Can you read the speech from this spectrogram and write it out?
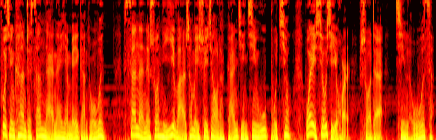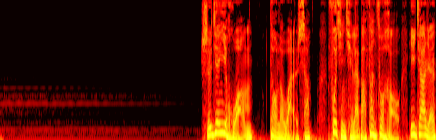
父亲看着三奶奶，也没敢多问。三奶奶说：“你一晚上没睡觉了，赶紧进屋补觉，我也休息一会儿。”说着进了屋子。时间一晃到了晚上，父亲起来把饭做好，一家人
